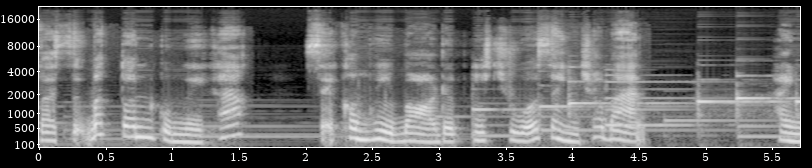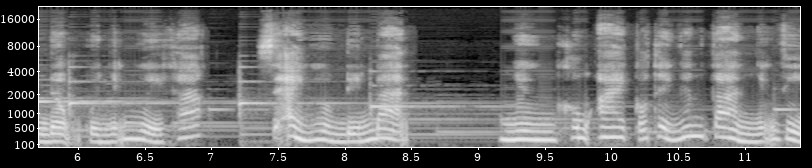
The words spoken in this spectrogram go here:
và sự bất tuân của người khác sẽ không hủy bỏ được ý Chúa dành cho bạn. Hành động của những người khác sẽ ảnh hưởng đến bạn, nhưng không ai có thể ngăn cản những gì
